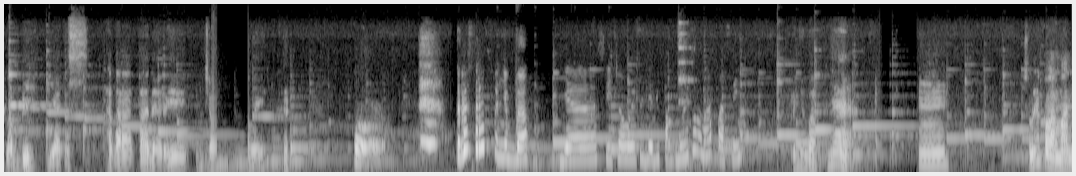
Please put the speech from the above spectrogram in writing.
lebih di atas rata-rata dari cowok Oh. Terus terus penyebab ya si cowok itu jadi fuckboy itu kenapa sih? penyebabnya hmm, sebenarnya kelamaan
